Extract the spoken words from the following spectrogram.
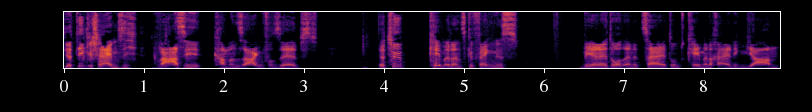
Die Artikel schreiben sich quasi, kann man sagen, von selbst. Der Typ käme dann ins Gefängnis, wäre dort eine Zeit und käme nach einigen Jahren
